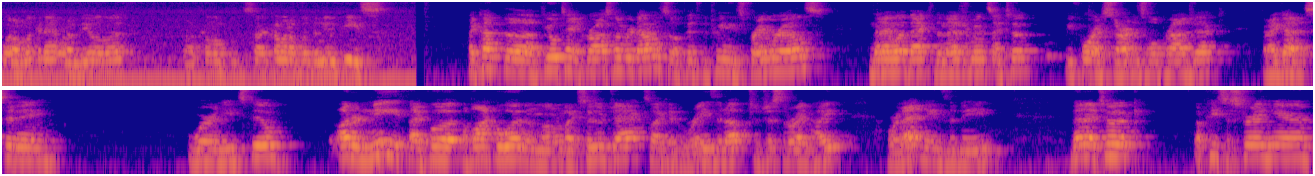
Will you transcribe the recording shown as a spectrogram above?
what I'm looking at, what I'm dealing with. I'll come up, start coming up with a new piece. I cut the fuel tank cross member down so it fits between these frame rails. And then I went back to the measurements I took before I started this whole project. And I got it sitting where it needs to. Underneath, I put a block of wood and one of my scissor jacks so I could raise it up to just the right height where that needs to be. Then I took a piece of string here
